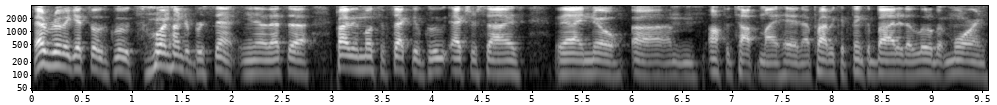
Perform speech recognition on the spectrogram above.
that really gets those glutes 100%. You know, that's a, probably the most effective glute exercise that I know um, off the top of my head. I probably could think about it a little bit more and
